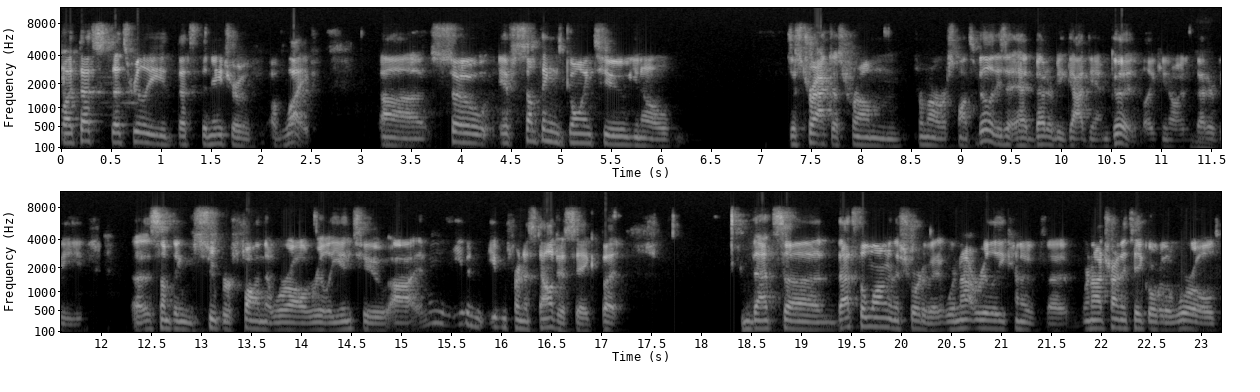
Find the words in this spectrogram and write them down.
but that's that's really that's the nature of, of life. Uh, so if something's going to you know distract us from from our responsibilities, it had better be goddamn good. Like you know, it better be uh, something super fun that we're all really into. Uh, I mean, even even for nostalgia's sake, but that's uh, that's the long and the short of it. We're not really kind of uh, we're not trying to take over the world.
